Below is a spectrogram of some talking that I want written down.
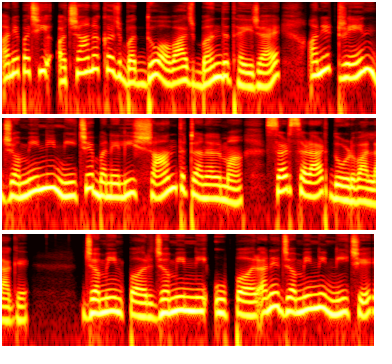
અને પછી અચાનક જ બધો અવાજ બંધ થઈ જાય અને ટ્રેન જમીનની નીચે બનેલી શાંત ટનલમાં સડસડાટ દોડવા લાગે. જમીન પર, જમીનની ઉપર અને જમીનની નીચે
